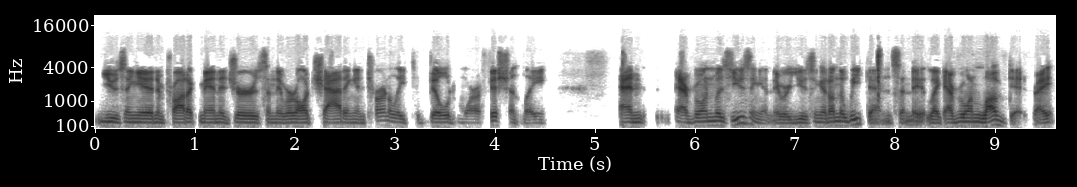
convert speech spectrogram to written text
using it and product managers and they were all chatting internally to build more efficiently. And everyone was using it they were using it on the weekends and they like everyone loved it right?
